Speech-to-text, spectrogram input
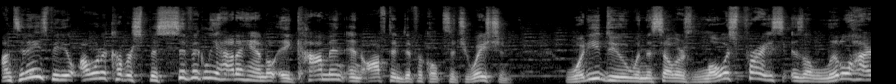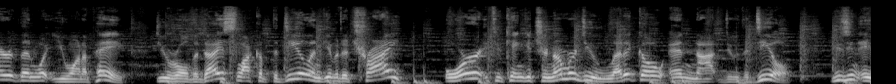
On today's video, I want to cover specifically how to handle a common and often difficult situation. What do you do when the seller's lowest price is a little higher than what you want to pay? Do you roll the dice, lock up the deal, and give it a try? Or if you can't get your number, do you let it go and not do the deal? Using a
